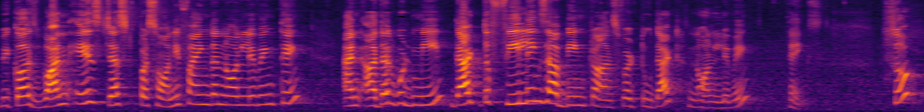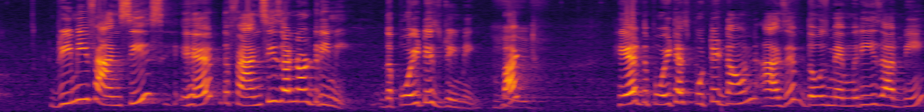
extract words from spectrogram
because one is just personifying the non-living thing and other would mean that the feelings are being transferred to that non-living things. So, dreamy fancies here the fancies are not dreamy the poet is dreaming but here the poet has put it down as if those memories are being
